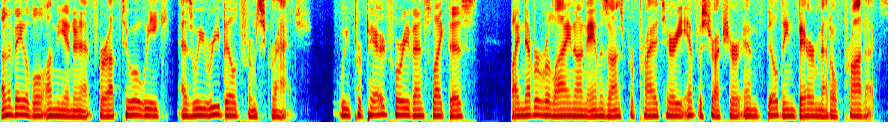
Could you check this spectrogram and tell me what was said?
unavailable on the internet for up to a week as we rebuild from scratch. We prepared for events like this by never relying on Amazon's proprietary infrastructure and building bare metal products.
